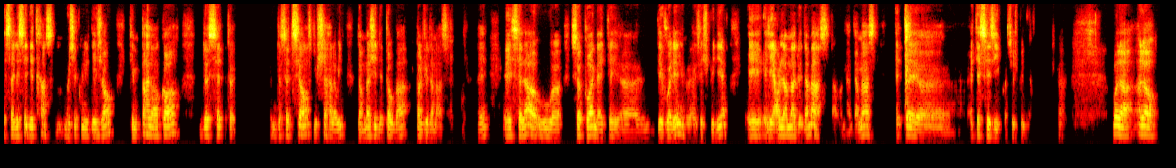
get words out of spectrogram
ça a laissé des traces. Moi, j'ai connu des gens qui me parlent encore de cette, de cette séance du Cher Alaoui dans Magie de Tauba dans le Vieux-Damas. Et, et c'est là où euh, ce poème a été dévoilé, si je puis dire, et, les ulama de Damas, Damas étaient, étaient saisis, quoi, si je puis dire. Voilà, alors,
